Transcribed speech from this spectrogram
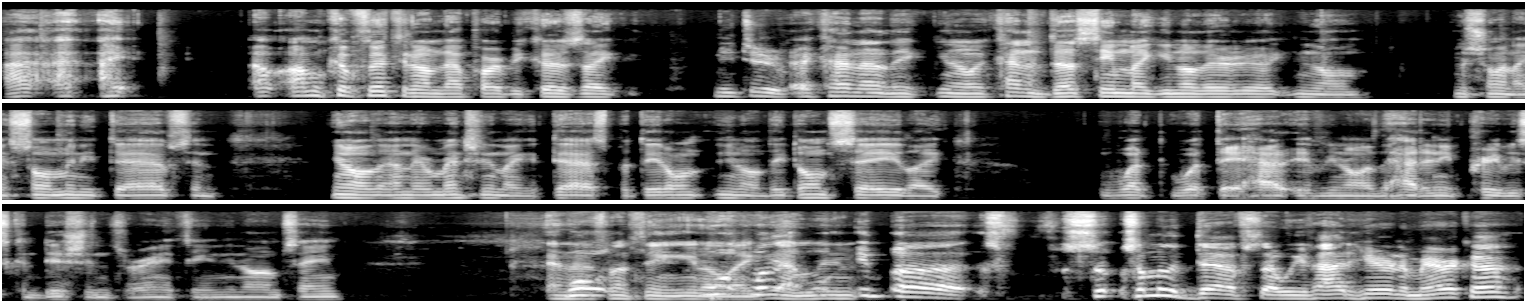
I, I, I'm conflicted on that part because, like, me too. It kind of like you know, it kind of does seem like you know they're you know they're showing like so many deaths and you know, and they're mentioning like deaths, but they don't you know they don't say like what what they had if you know they had any previous conditions or anything. You know what I'm saying? And well, that's one thing. You know, well, like well, yeah, I mean, uh, so, some of the deaths that we've had here in America,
